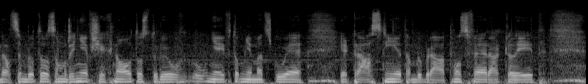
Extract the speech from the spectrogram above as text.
Dal jsem do toho samozřejmě všechno, to studio u něj v tom Německu je, je krásný, je tam dobrá atmosféra, klid. Eh,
